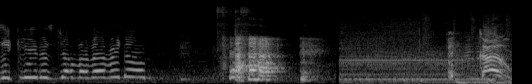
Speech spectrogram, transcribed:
That was the cleanest job I've ever done. Go!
